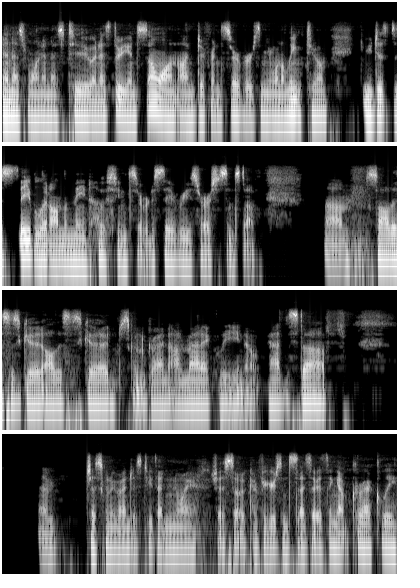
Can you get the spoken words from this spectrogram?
NS1, NS2, NS3, and so on on different servers, and you want to link to them, you just disable it on the main hosting server to save resources and stuff. Um, so all this is good, all this is good. Just going to go ahead and automatically, you know, add the stuff. I'm just going to go ahead and just do that anyway, just so it configures and sets everything up correctly.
